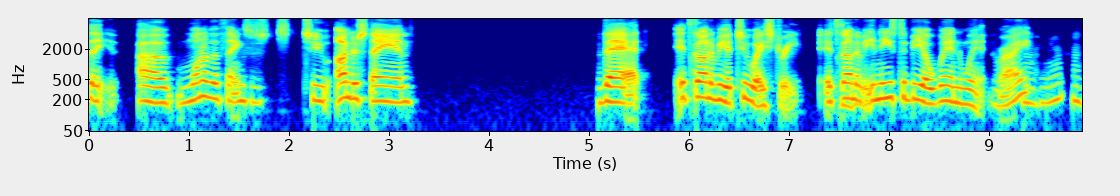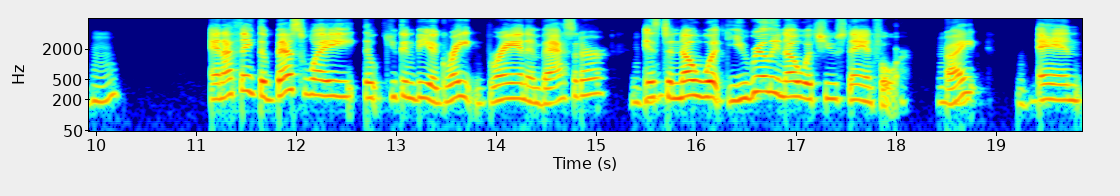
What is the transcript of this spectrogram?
the uh, one of the things is to understand that it's going to be a two-way street. It's going to be, it needs to be a win-win, right? And I think the best way that you can be a great brand ambassador is to know what you really know what you stand for, right? Mm-hmm. and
